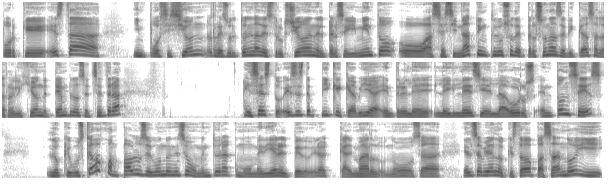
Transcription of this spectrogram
porque esta imposición resultó en la destrucción, en el perseguimiento o asesinato incluso de personas dedicadas a la religión, de templos, etc., es esto, es este pique que había entre la iglesia y la URSS. Entonces, lo que buscaba Juan Pablo II en ese momento era como mediar el pedo, era calmarlo, ¿no? O sea, él sabía lo que estaba pasando y,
